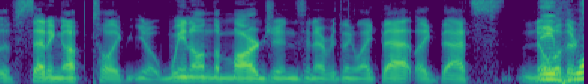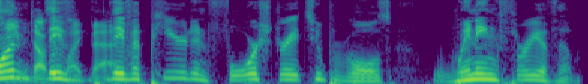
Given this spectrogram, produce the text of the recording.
of setting up to like you know win on the margins and everything like that. Like that's no they've other won, team doesn't they've, like that. They've appeared in four straight Super Bowls, winning three of them.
